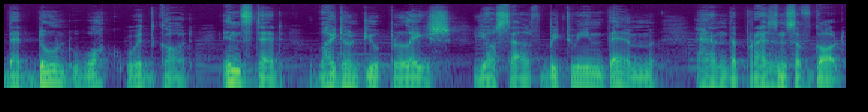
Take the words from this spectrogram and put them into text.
that don't walk with God. Instead, why don't you place yourself between them and the presence of God.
